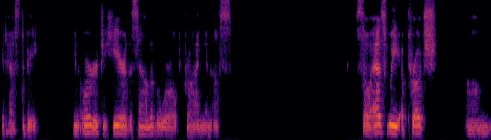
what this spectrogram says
It has to be in order to hear the sound of the world crying in us. So as we approach um,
